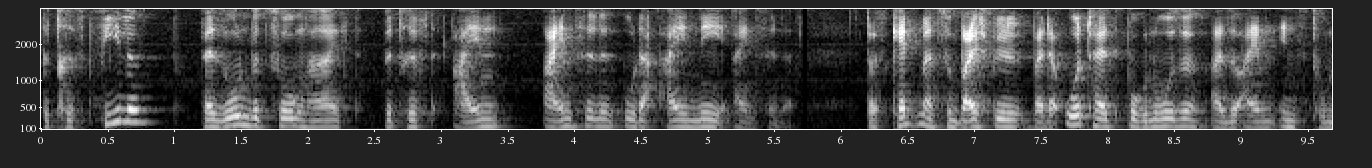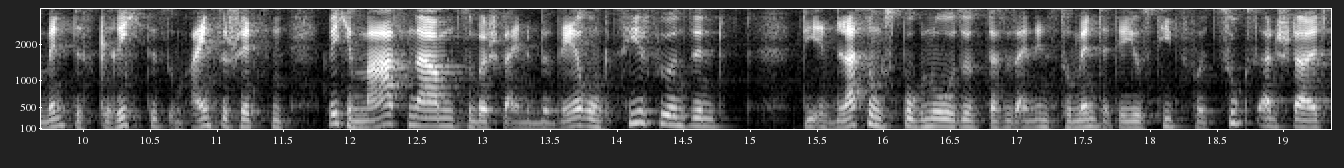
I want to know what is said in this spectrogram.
betrifft viele, personenbezogen heißt betrifft einen Einzelnen oder eine Einzelne. Das kennt man zum Beispiel bei der Urteilsprognose, also einem Instrument des Gerichtes, um einzuschätzen, welche Maßnahmen, zum Beispiel eine Bewährung, zielführend sind. Die Entlassungsprognose, das ist ein Instrument der Justizvollzugsanstalt,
